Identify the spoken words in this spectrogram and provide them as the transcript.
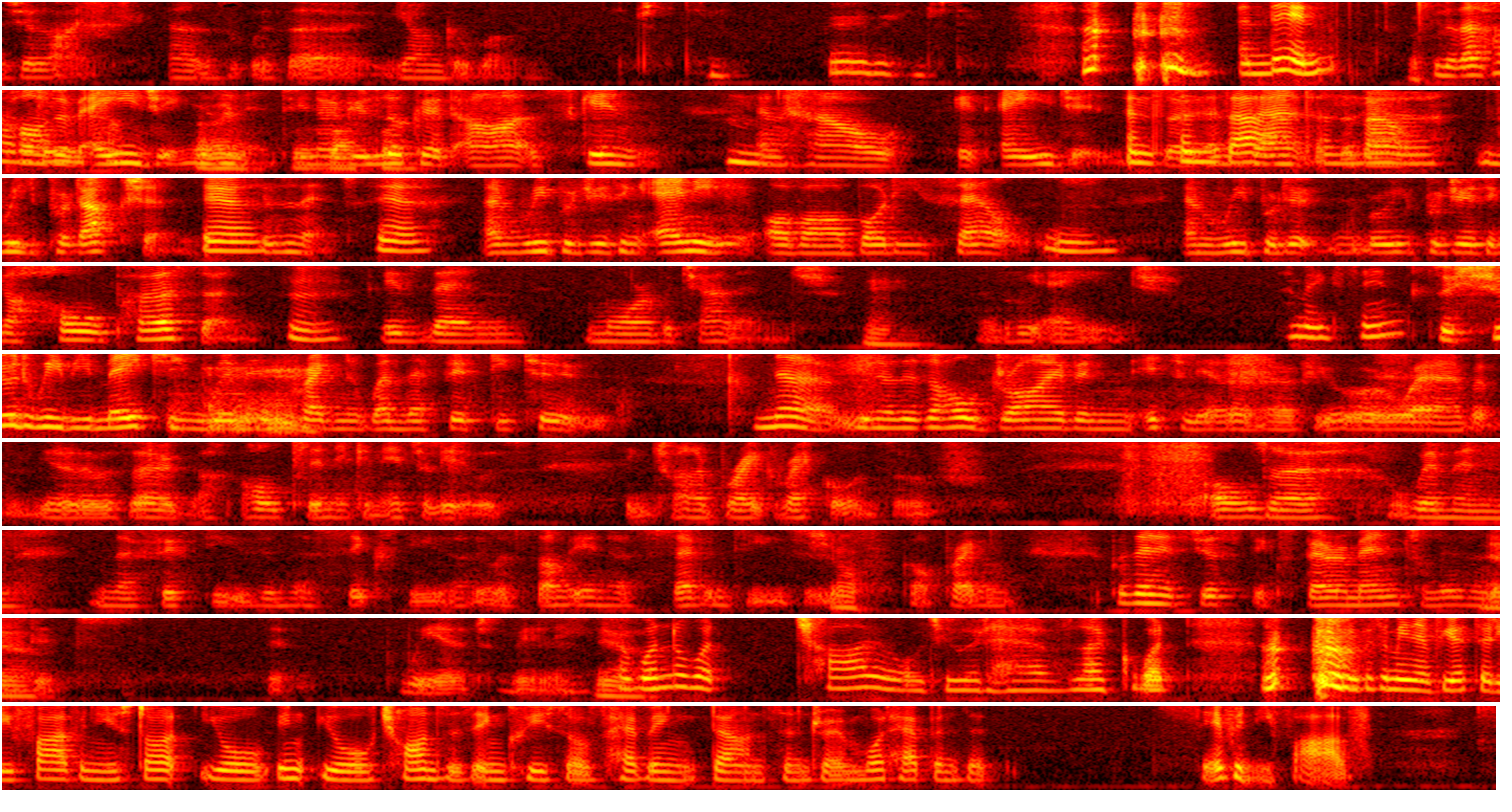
as you like as with a younger woman. interesting very very interesting and then You know, that's How part of aging, I isn't it? You know, if you look at our skin and how it ages, Hmm. And so- thins out that's and, about yeah. reproduction, Yeah. isn't it? yeah And reproducing any of our body cells Hmm. and reprodu- reproducing a whole person Hmm. is then more of a challenge Mm. as we age. That makes sense So should we be making women pregnant when they're 52? No, you know, there's a whole drive in Italy. I don't know if you were aware, but you know, there was a, a whole clinic in Italy that was, I think, trying to break records of older women in their 50s, in their 60s. And there was somebody in her 70s who Sure. got pregnant. But then it's just experimental, isn't it? It's a bit weird, really. Yeah. I wonder what child you would have. Like what? because I mean, if you're 35 and you start your in, your chances increase of having Down syndrome, what happens at 75?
